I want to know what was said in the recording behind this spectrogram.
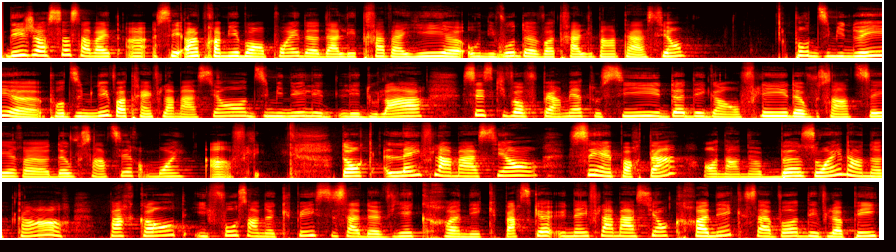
Déjà, ça, ça va être un, c'est un premier bon point d'aller travailler euh, au niveau de votre alimentation pour diminuer, euh, pour diminuer votre inflammation, diminuer les, douleurs. C'est ce qui va vous permettre aussi de dégonfler, euh, de vous sentir moins enflé. Donc, l'inflammation, c'est important. On en a besoin dans notre corps. Par contre, il faut s'en occuper si ça devient chronique parce qu'une inflammation chronique, ça va développer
